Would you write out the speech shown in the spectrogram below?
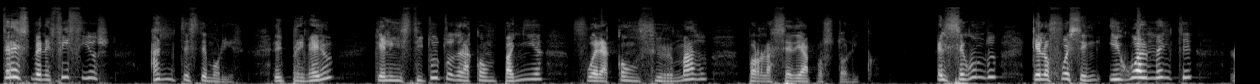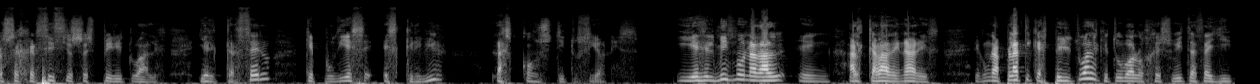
tres beneficios antes de morir. El primero, que el instituto de la compañía fuera confirmado por la sede apostólica. El segundo, que lo fuesen igualmente los ejercicios espirituales. Y el tercero, que pudiese escribir las constituciones. Y es el mismo Nadal en Alcalá de Henares, en una plática espiritual que tuvo a los jesuitas de allí,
